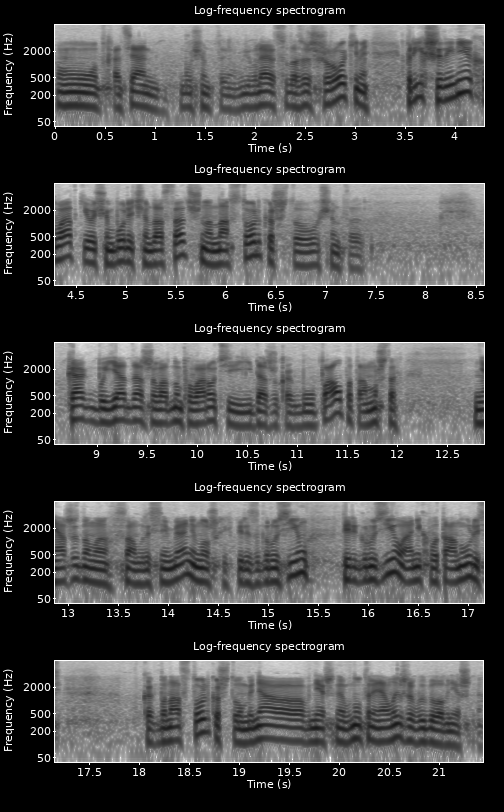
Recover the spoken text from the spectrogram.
Вот, хотя, в общем-то, являются даже широкими. При их ширине хватки очень более чем достаточно, настолько, что, в общем-то, как бы я даже в одном повороте и даже как бы упал, потому что неожиданно сам для себя немножко их перезагрузил, перегрузил, а они хватанулись как бы настолько, что у меня внешняя, внутренняя лыжа выбила внешняя.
